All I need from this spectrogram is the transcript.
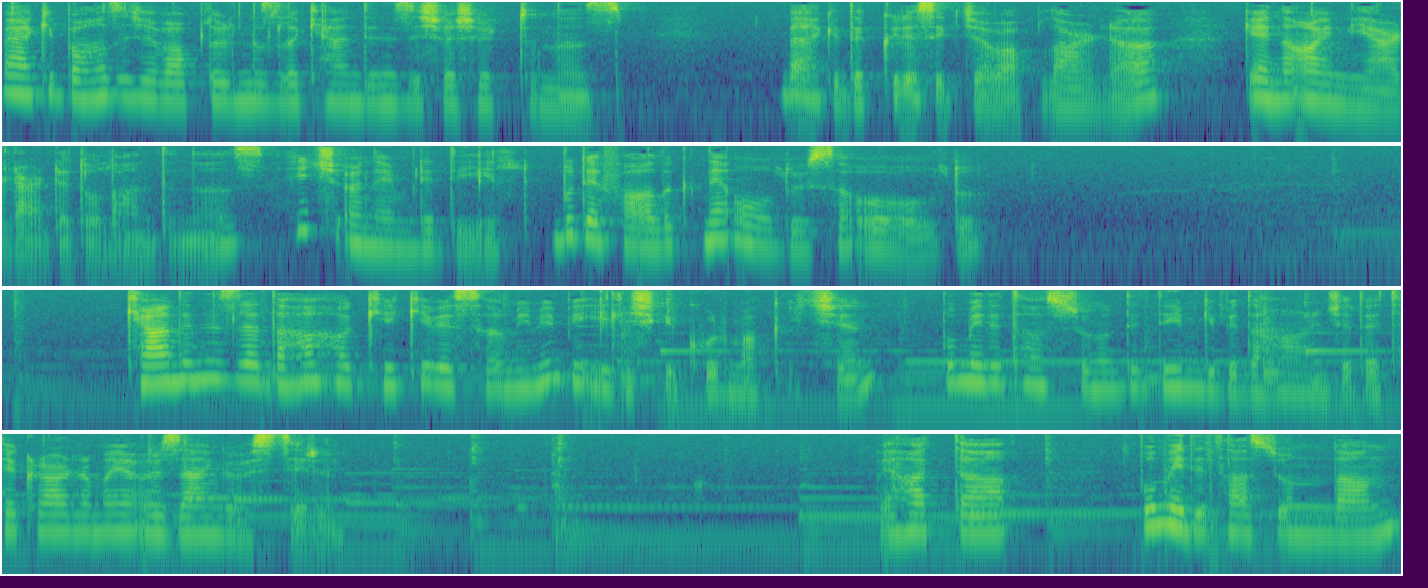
Belki bazı cevaplarınızla kendinizi şaşırttınız. Belki de klasik cevaplarla gene aynı yerlerde dolandınız. Hiç önemli değil. Bu defalık ne olduysa o oldu. Kendinizle daha hakiki ve samimi bir ilişki kurmak için bu meditasyonu dediğim gibi daha önce de tekrarlamaya özen gösterin. Ve hatta bu meditasyondan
